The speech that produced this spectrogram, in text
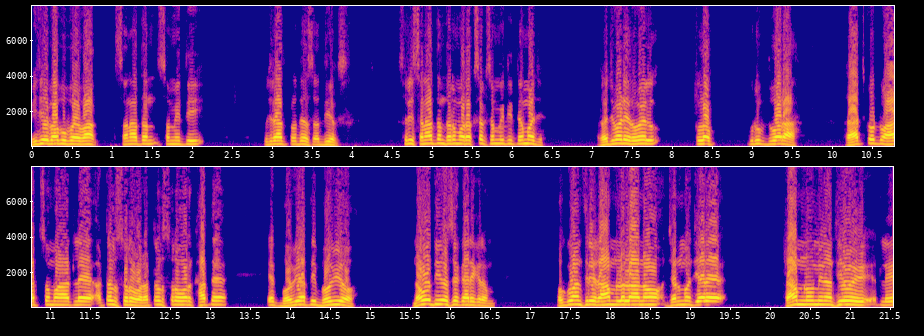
વિજય બાબુભાઈ વાઘ, સનાતન સમિતિ ગુજરાત પ્રદેશ અધ્યક્ષ. શ્રી સનાતન ધર્મ રક્ષક સમિતિ તેમજ રજવાડી રોયલ ક્લબ ગ્રુપ દ્વારા રાજકોટનું હાદસોમાં એટલે અટલ સરોવર અટલ સરોવર ખાતે એક ભવ્યાતિ ભવ્ય નવ દિવસીય કાર્યક્રમ. ભગવાન શ્રી રામલલાનો જન્મ જ્યારે રામનવમીના થયો હોય એટલે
